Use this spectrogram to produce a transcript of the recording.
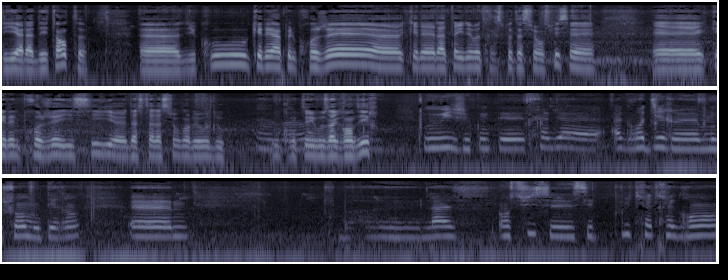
liées à la détente. Euh, du coup, quel est un peu le projet euh, Quelle est la taille de votre exploitation en Suisse et, et quel est le projet ici euh, d'installation dans le Haut-Doubs? Vous bah comptez vous agrandir? Oui, oui, je compte très bien euh, agrandir euh, mon champ, mon terrain. Euh, bah, là, en Suisse, c'est plus très très grand,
